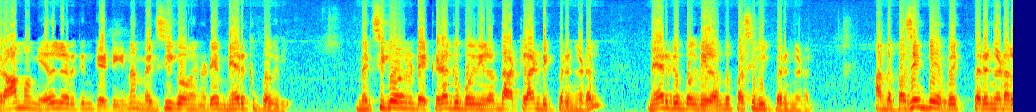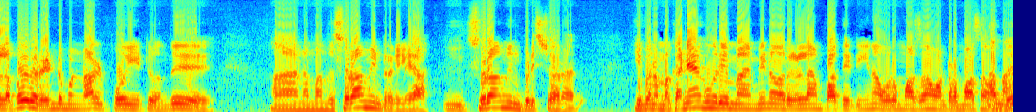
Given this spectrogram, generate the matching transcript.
கிராமம் எதில் இருக்குன்னு கேட்டிங்கன்னா மெக்சிகோவினுடைய மேற்கு பகுதி. மெக்சிகோவினுடைய கிழக்கு பகுதியில் வந்து அட்லாண்டிக் பெருங்கடல் மேற்கு பகுதியில் வந்து பசிபிக் பெருங்கடல். அந்த பசிபிக் பெருங்கடலில் போய் ஒரு ரெண்டு மூணு நாள் போயிட்டு வந்து நம்ம அந்த சுறாமீன் இருக்கு இல்லையா. சுறாமீன் பிடிச்சிட்டு வராரு. இப்போ நம்ம கன்னியாகுமரி மீனவர்கள்லாம் பார்த்துக்கிட்டிங்கன்னா ஒரு மாதம் ஒன்றரை மாதம் வந்து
